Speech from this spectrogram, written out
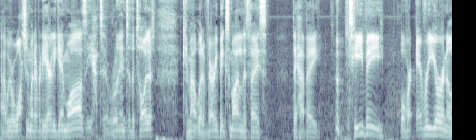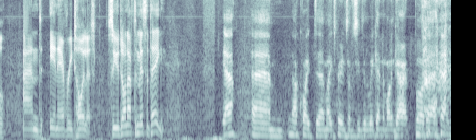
Uh, we were watching whatever the early game was. He had to run into the toilet, came out with a very big smile on his face. They have a TV over every urinal and in every toilet, so you don't have to miss a thing. Yeah, um, not quite uh, my experience, obviously, to the weekend in Mullingar, but um,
